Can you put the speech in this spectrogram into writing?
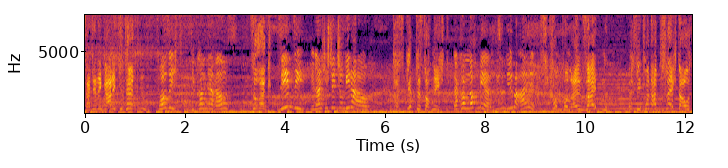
Seid ihr denn gar nicht zu töten? Vorsicht, sie kommen heraus. Zurück! Sehen Sie, die Leiche steht schon wieder auf. Das gibt es doch nicht! Da kommen noch mehr. Sie sind überall. Sie kommen von allen Seiten! Es sieht verdammt schlecht aus!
